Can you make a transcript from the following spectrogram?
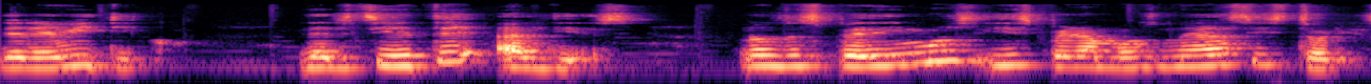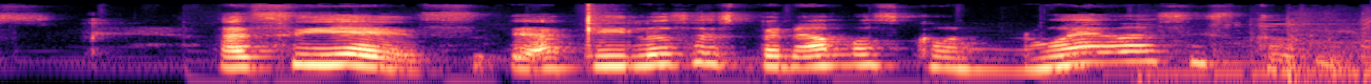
de Levítico, del 7 al 10. Nos despedimos y esperamos nuevas historias. Así es, aquí los esperamos con nuevas historias.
